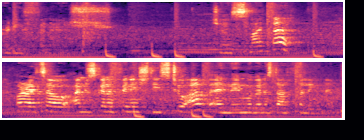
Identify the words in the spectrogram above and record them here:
pretty finish. Just like that. Alright, so I'm just gonna finish these two up and then we're gonna start filling them.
